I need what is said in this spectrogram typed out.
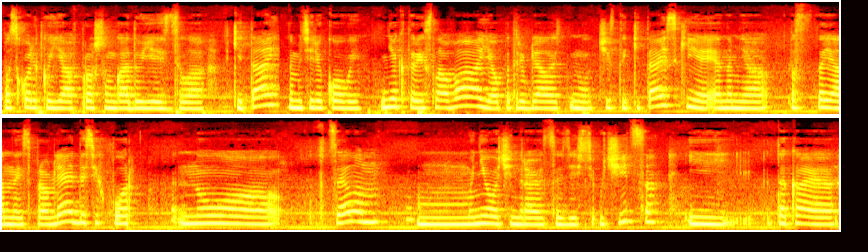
поскольку я в прошлом году ездила в Китай на материковый, некоторые слова я употребляла ну, чисто китайские, и она меня постоянно исправляет до сих пор. Но в целом мне очень нравится здесь учиться. И такая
